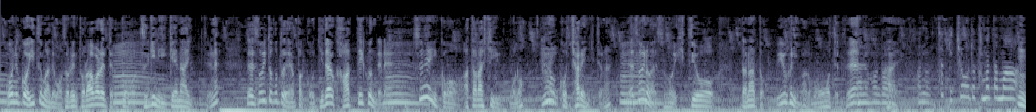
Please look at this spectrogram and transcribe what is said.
ん。ここにこういつまでもそれにとらわれてるとうん。次に行けないっていうね。でそういったことでやっぱこう時代は変わっていくんでね、うん。常にこう新しいもののこうチャレンジっていうね、うん。でそういうのがすごい必要だなというふうに僕も思ってるんですね。なるほど、はい。あのさっきちょうどたまたま、うん。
